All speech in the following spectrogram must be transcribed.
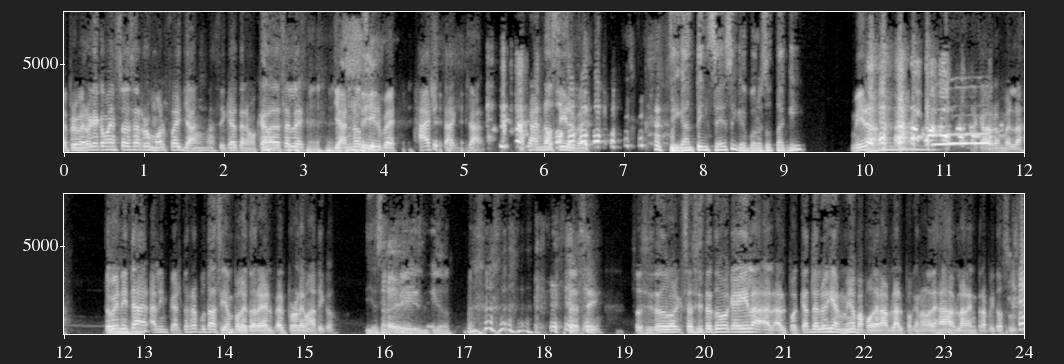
el primero que comenzó ese rumor fue Jan, así que tenemos que agradecerle. Jan no Sí. sirve. Hashtag Jan. Jan no sirve. Sigan Team Ceci, que por eso está aquí. Mira, está cabrón, ¿verdad? Tú viniste a, a limpiar tu reputación porque tú eres el, el problemático. Y yo siempre me Ay. limpio. Sí. So, sí te tuvo, so, sí te tuvo que ir a- al, al podcast de Luis y al mío para poder hablar porque no lo dejas hablar en trapito sucio.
